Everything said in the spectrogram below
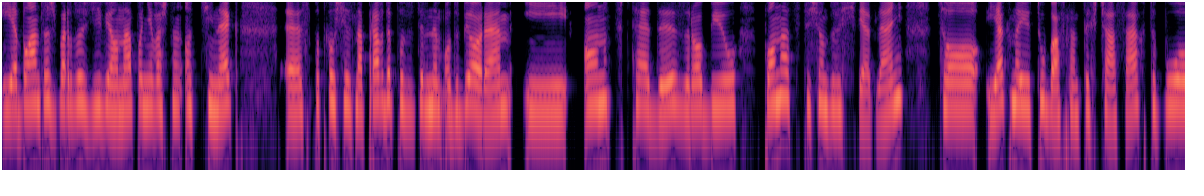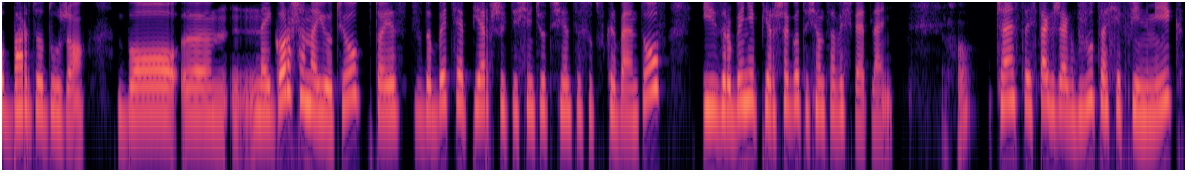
I ja byłam też bardzo zdziwiona, ponieważ ten odcinek e, spotkał się z naprawdę pozytywnym odbiorem i on wtedy zrobił ponad tysiąc wyświetleń, co jak na YouTube'a w tamtych czasach to było bardzo dużo, bo um, najgorsza na YouTube to jest zdobycie pierwszych 10 tysięcy subskrybentów i zrobienie pierwszego tysiąca wyświetleń. Aha często jest tak, że jak wrzuca się filmik,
